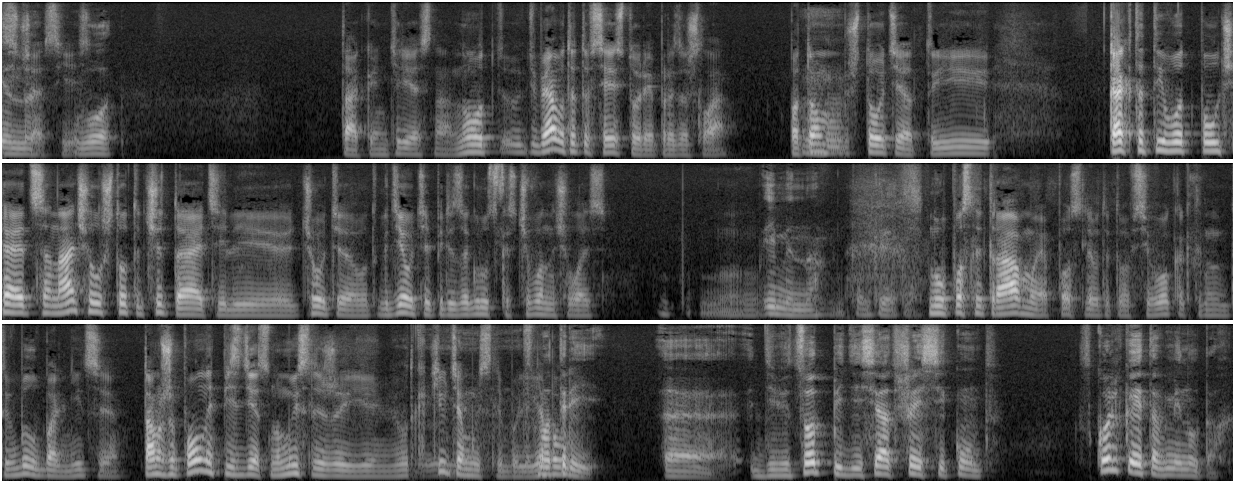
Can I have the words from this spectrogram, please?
сейчас есть. Вот. Так, интересно. Ну вот у тебя вот эта вся история произошла. Потом Мгм. что у тебя? Ты как-то ты вот, получается, начал что-то читать или что у тебя, вот где у тебя перезагрузка, с чего началась? Именно, конкретно. Ну, после травмы, после вот этого всего, как ты, ну, ты был в больнице. Там же полный пиздец, но мысли же, и- вот какие у тебя мысли были? Я был- Смотри, э, 956 секунд. Сколько это в минутах?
